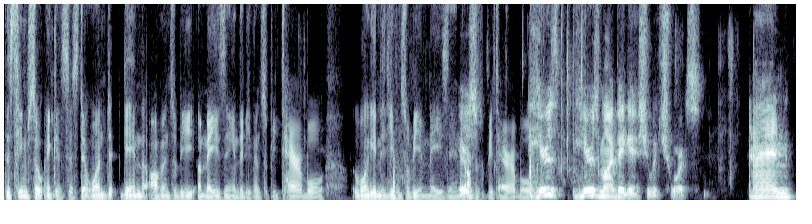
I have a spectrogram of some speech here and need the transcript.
this team's so inconsistent. One game the offense would be amazing, the defense would be terrible. One game the defense will be amazing, the offense would be terrible. Here's here's my big issue with Schwartz. And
